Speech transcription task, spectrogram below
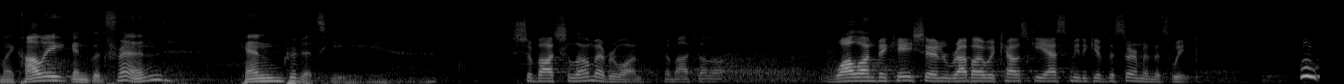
my colleague and good friend, Ken Krivitzky. Shabbat Shalom, everyone. Shabbat Shalom. While on vacation, Rabbi Wikowski asked me to give the sermon this week. Woo!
